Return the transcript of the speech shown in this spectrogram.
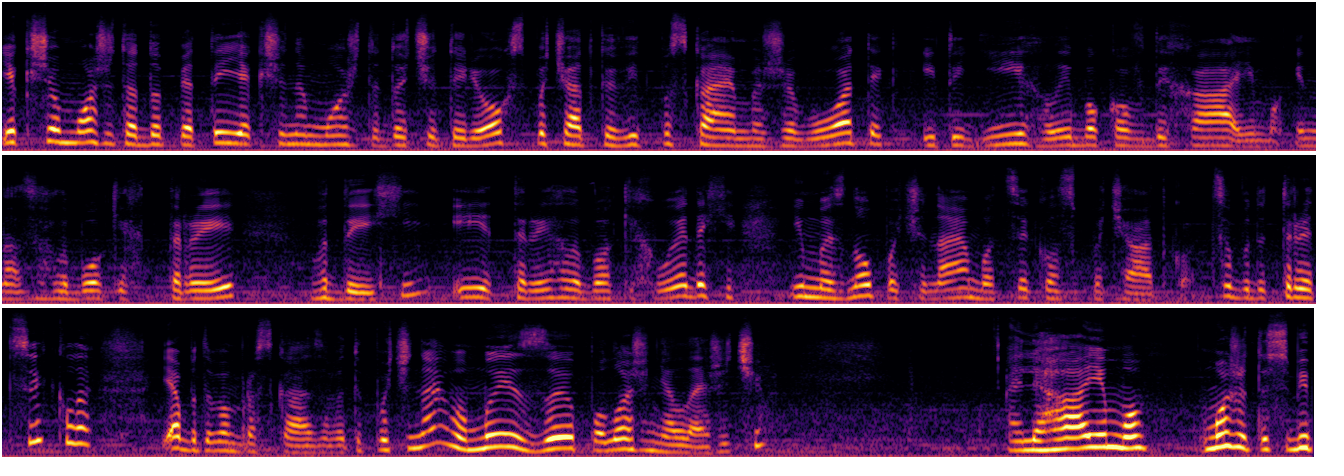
Якщо можете до п'яти, якщо не можете до чотирьох, спочатку відпускаємо животик і тоді глибоко вдихаємо. І нас глибоких три вдихи і три глибоких видихи. І ми знову починаємо цикл спочатку. Це буде три цикли. Я буду вам розказувати. Починаємо ми з положення лежачі. Лягаємо, можете собі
